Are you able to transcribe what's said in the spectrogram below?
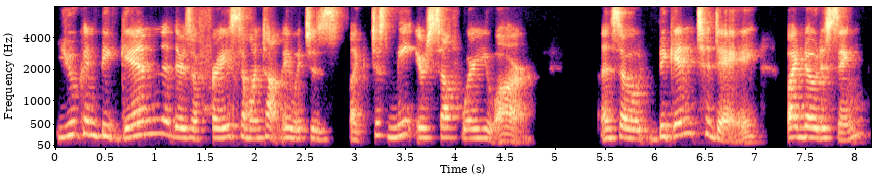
you can begin, there's a phrase someone taught me, which is like, just meet yourself where you are. And so begin today by noticing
